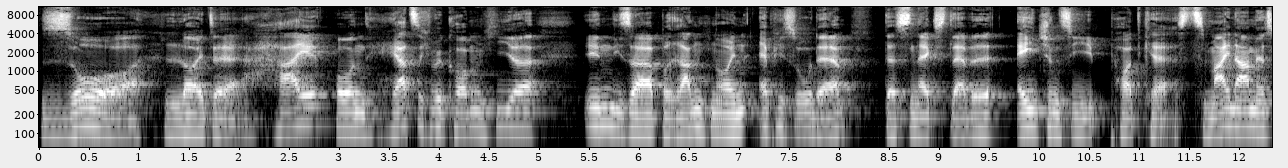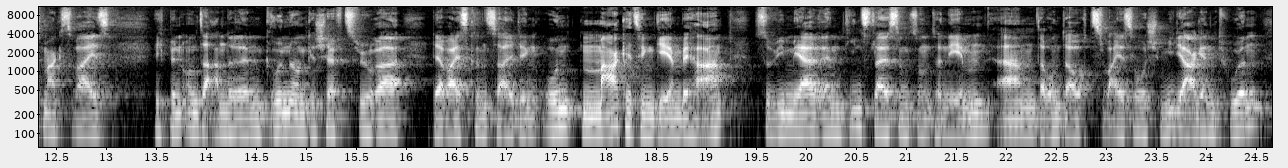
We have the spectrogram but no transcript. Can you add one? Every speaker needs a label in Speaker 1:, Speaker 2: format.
Speaker 1: So, Leute, hi und herzlich willkommen hier in dieser brandneuen Episode des Next Level Agency Podcasts. Mein Name ist Max Weiß. Ich bin unter anderem Gründer und Geschäftsführer der Weiß Consulting und Marketing GmbH sowie mehreren Dienstleistungsunternehmen, ähm, darunter auch zwei Social Media Agenturen.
